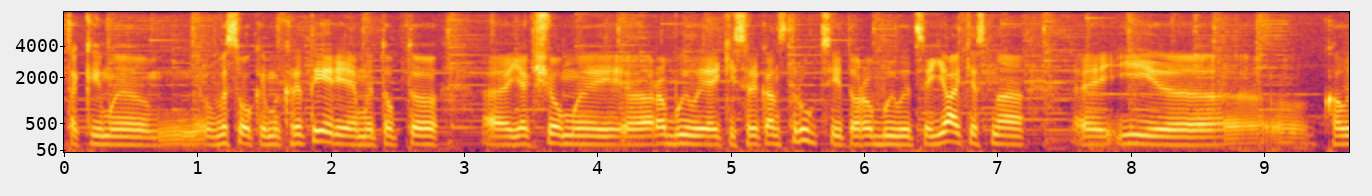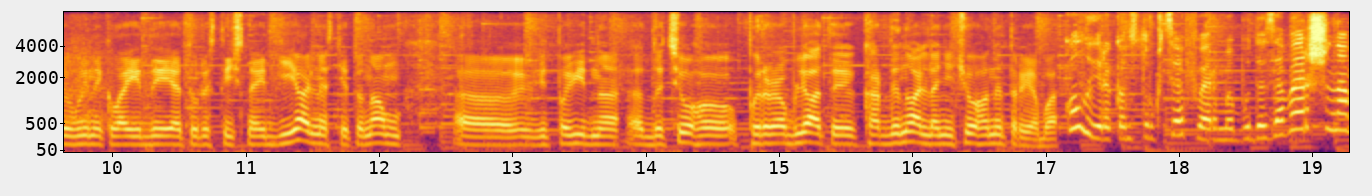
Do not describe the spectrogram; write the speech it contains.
такими високими критеріями. Тобто, е, якщо ми робили якісь реконструкції, то робили це якісно. Е, І е, коли виникла ідея туристичної діяльності, то нам е, відповідно до цього переробляти кардинально нічого не треба. Коли реконструкція ферми буде завершена,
